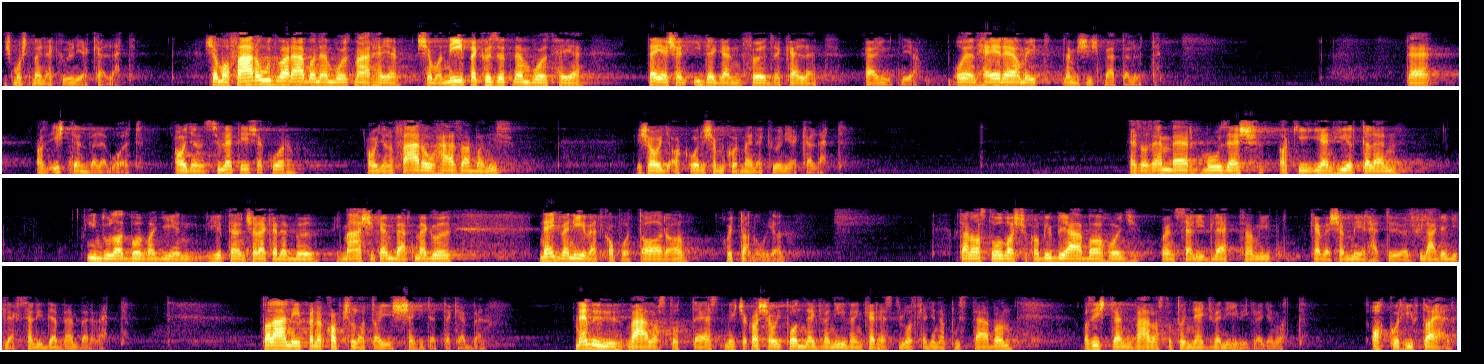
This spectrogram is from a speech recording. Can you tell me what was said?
És most menekülnie kellett. Sem a fára udvarában nem volt már helye, sem a népe között nem volt helye, teljesen idegen földre kellett eljutnia. Olyan helyre, amit nem is ismert előtte. De az Isten vele volt. Ahogyan születésekor, ahogyan a fáró házában is, és ahogy akkor is, amikor menekülnie kellett. Ez az ember, Mózes, aki ilyen hirtelen indulatból, vagy ilyen hirtelen cselekedetből egy másik embert megölt, 40 évet kapott arra, hogy tanuljon. Utána azt olvassuk a Bibliába, hogy olyan szelíd lett, amit kevesen mérhető, a világ egyik legszelídebb ember lett. Talán éppen a kapcsolatai is segítettek ebben. Nem ő választotta ezt, még csak az sem, hogy pont 40 éven keresztül ott legyen a pusztában. Az Isten választotta, hogy 40 évig legyen ott. Akkor hívta el.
